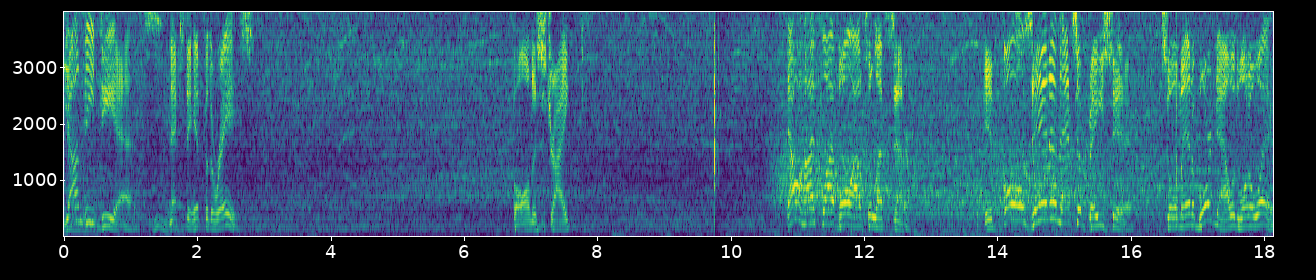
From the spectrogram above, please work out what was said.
Yandy Diaz next to hit for the Rays. Ball to strike. Now a high fly ball out to left center. It falls in, and that's a base hit. So a man aboard now with one away.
